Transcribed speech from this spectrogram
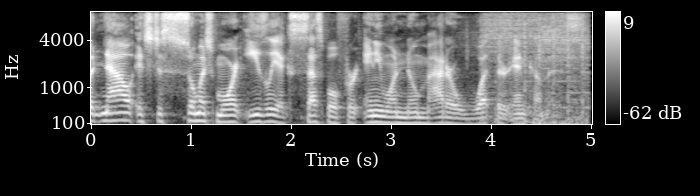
but now it's just so much more easily accessible for anyone no matter what their income is.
